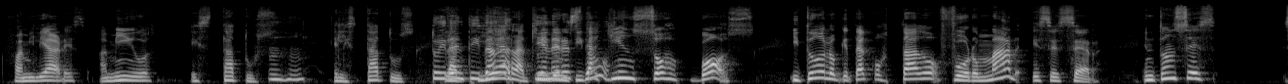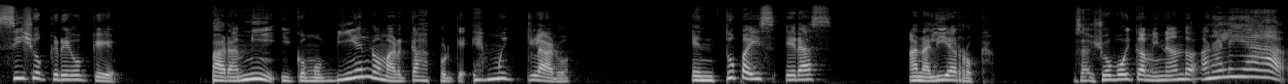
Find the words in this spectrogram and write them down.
familiares, amigos, estatus, el estatus, Tu la identidad, tierra, tu ¿quién eres identidad, tú? quién sos vos y todo lo que te ha costado formar ese ser. Entonces, sí yo creo que para mí, y como bien lo marcás, porque es muy claro, en tu país eras Analía Roca. O sea, yo voy caminando, Analía,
